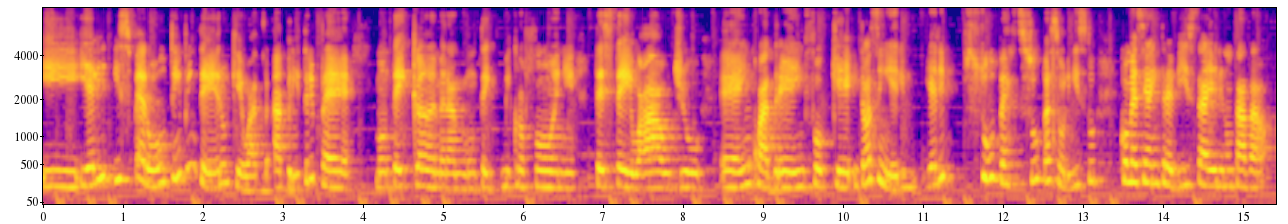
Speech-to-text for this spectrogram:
E, e ele esperou o tempo inteiro que eu ab- abri tripé, montei câmera, montei microfone, testei o áudio, é, enquadrei, enfoquei. Então, assim, ele, ele super, super solícito. Comecei a entrevista, ele não tava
